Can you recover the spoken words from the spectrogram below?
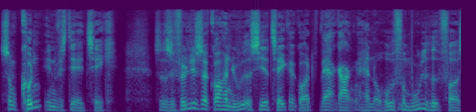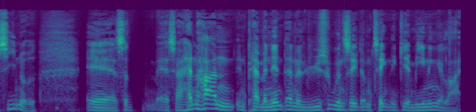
som kun investerer i tech. Så selvfølgelig så går han ud og siger, at tech er godt, hver gang han overhovedet får mulighed for at sige noget. Øh, så, altså, han har en, en permanent analyse, uanset om tingene giver mening eller ej.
